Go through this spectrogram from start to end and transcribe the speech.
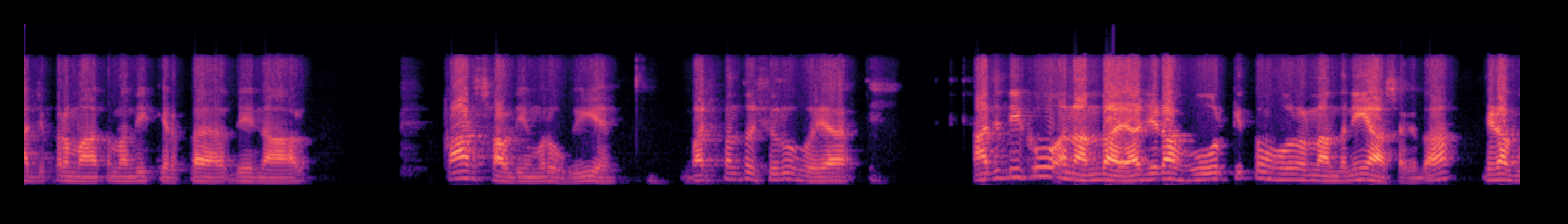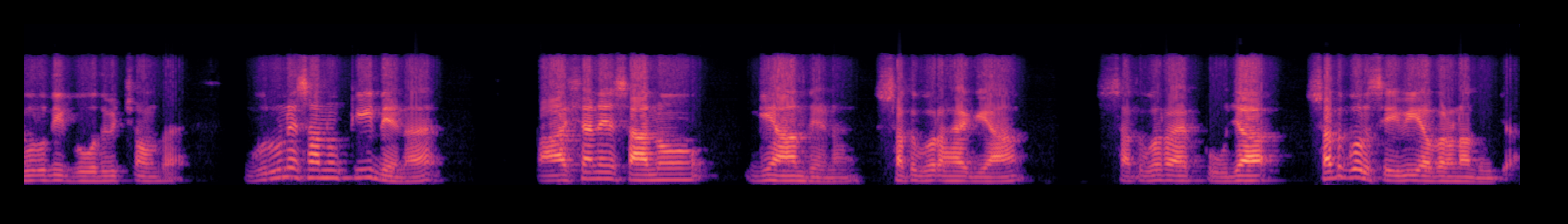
ਅੱਜ ਪ੍ਰਮਾਤਮਾ ਦੀ ਕਿਰਪਾ ਦੇ ਨਾਲ 61 ਸਾਲ ਦੀ ਉਮਰ ਹੋ ਗਈ ਹੈ। ਬਚਪਨ ਤੋਂ ਸ਼ੁਰੂ ਹੋਇਆ। ਅੱਜ ਦੀ ਕੋ ਆਨੰਦ ਆਇਆ ਜਿਹੜਾ ਹੋਰ ਕਿਤੋਂ ਹੋਰ ਆਨੰਦ ਨਹੀਂ ਆ ਸਕਦਾ ਜਿਹੜਾ ਗੁਰੂ ਦੀ ਗੋਦ ਵਿੱਚ ਆਉਂਦਾ ਹੈ। ਗੁਰੂ ਨੇ ਸਾਨੂੰ ਕੀ ਦੇਣਾ? ਪਾਸ਼ਾ ਨੇ ਸਾਨੂੰ ਗਿਆਨ ਦੇਣਾ। ਹੈ ਸਤਿਗੁਰ ਹੈ ਗਿਆਨ, ਸਤਿਗੁਰ ਹੈ ਪੂਜਾ, ਸਤਿਗੁਰ ਸੇਵੀ ਅਵਰਣਾ ਦੂਜਾ।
